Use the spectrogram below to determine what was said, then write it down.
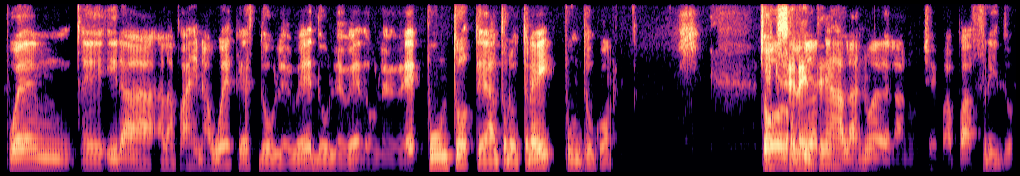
pueden eh, ir a, a, la página web que es www.teatrotrade.com. Todos Excelente. los viernes a las 9 de la noche, papá frito.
